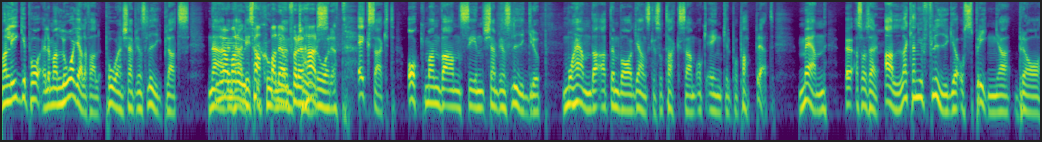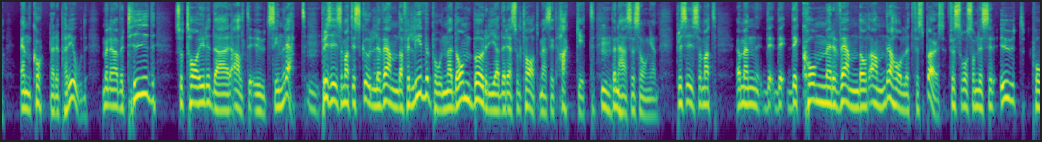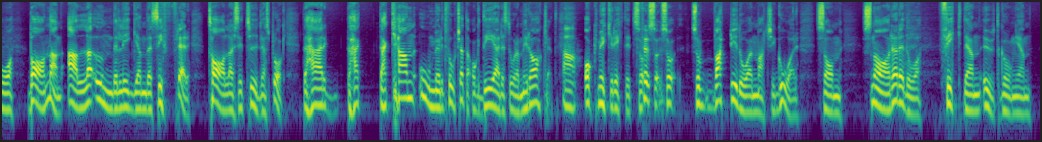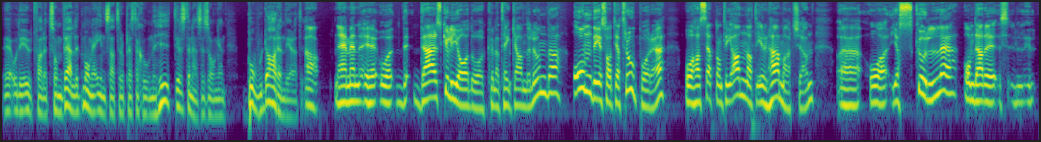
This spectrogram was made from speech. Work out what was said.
Man ligger på, eller man låg i alla fall, på en Champions League-plats när den här diskussionen den för togs. det här året. Exakt. Och man vann sin Champions League-grupp. Må hända att den var ganska så tacksam och enkel på pappret. Men alltså så här, alla kan ju flyga och springa bra en kortare period. Men över tid så tar ju det där alltid ut sin rätt. Mm. Precis som att det skulle vända för Liverpool när de började resultatmässigt hackigt mm. den här säsongen. Precis som att ja, men, det, det, det, kommer vända åt andra hållet för Spurs. För så som det ser ut på banan, alla underliggande siffror talar sitt tydliga språk. Det här, det här det här kan omöjligt fortsätta och det är det stora miraklet. Ja. Och mycket riktigt så, för... så, så, så vart det ju då en match igår som snarare då fick den utgången eh, och det utfallet som väldigt många insatser och prestationer hittills den här säsongen borde ha renderat i. Ja. Nej, men, eh, och där skulle jag då kunna tänka annorlunda, om det är så att jag tror på det och har sett någonting annat i den här matchen. Eh, och jag skulle, om det hade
